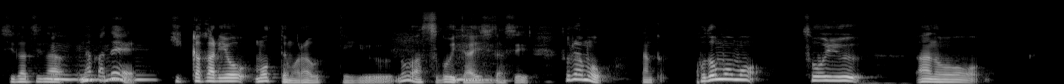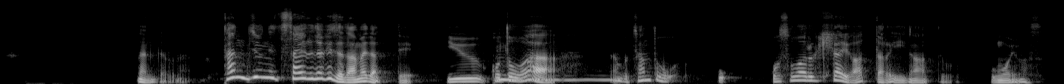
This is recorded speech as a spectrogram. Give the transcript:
しがちな中で、引っかかりを持ってもらうっていうのはすごい大事だし、それはもう、なんか、子供もそういう、あの、なんだろうな、単純に伝えるだけじゃダメだっていうことは、なんかちゃんとお教わる機会があったらいいなと思います。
